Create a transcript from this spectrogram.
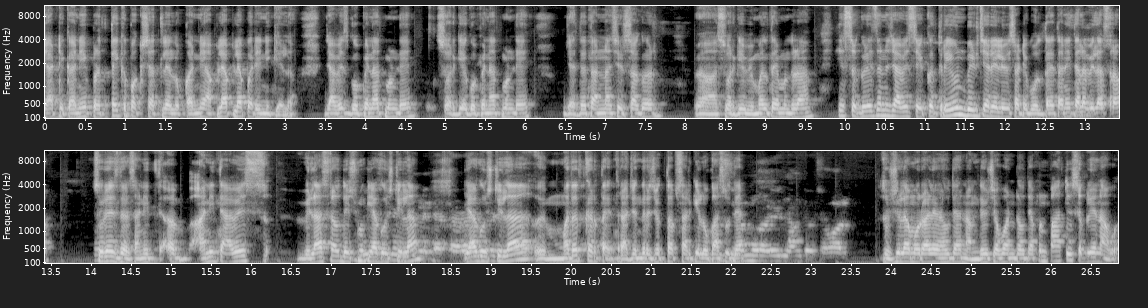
या ठिकाणी प्रत्येक पक्षातल्या लोकांनी आपल्या आपल्या परीने केलं. ज्यावेळेस गोपीनाथ मुंडे स्वर्गीय गोपीनाथ मुंडे जयदत्त अण्णा क्षीरसागर स्वर्गीय विमलताई मुंदळा हे सगळेजण ज्यावेळेस एकत्र येऊन बीडच्या रेल्वेसाठी बोलतायत आणि त्याला विलासराव सुरेश धस आणि आणि त्यावेळेस विलासराव देशमुख या गोष्टीला या गोष्टीला मदत करतायत. राजेंद्र जगताप सारखे लोक असू द्या. सुशीला मोराळे राहू द्या नामदेव चव्हाण राहू द्या आपण पाहतोय सगळे नावं.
